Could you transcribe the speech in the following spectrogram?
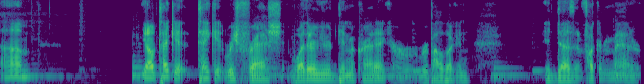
um, y'all take it, take it, refresh. Whether you're Democratic or Republican, it doesn't fucking matter.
